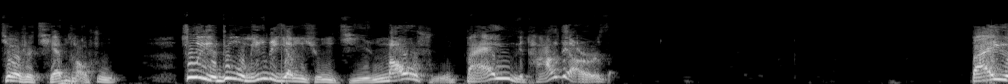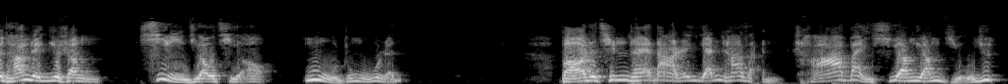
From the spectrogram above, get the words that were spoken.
就是前套书最著名的英雄锦毛鼠白玉堂的儿子。白玉堂这一生性骄气傲，目中无人。保着钦差大人严查散查办襄阳九郡，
